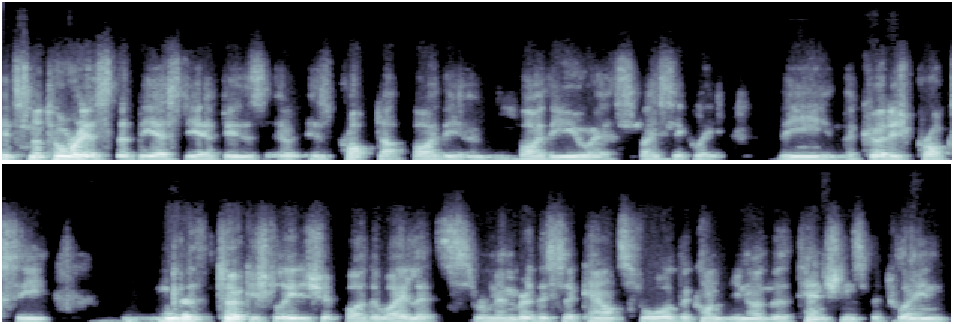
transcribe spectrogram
it's notorious that the SDF is is propped up by the by the US. Basically, the the Kurdish proxy with a Turkish leadership, by the way, let's remember this accounts for the you know the tensions between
